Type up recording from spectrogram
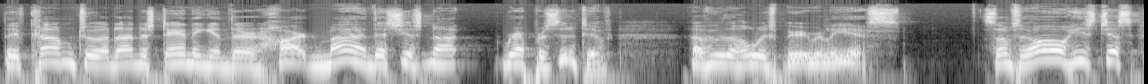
they've come to an understanding in their heart and mind that's just not representative of who the Holy Spirit really is. Some say, "Oh, he's just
